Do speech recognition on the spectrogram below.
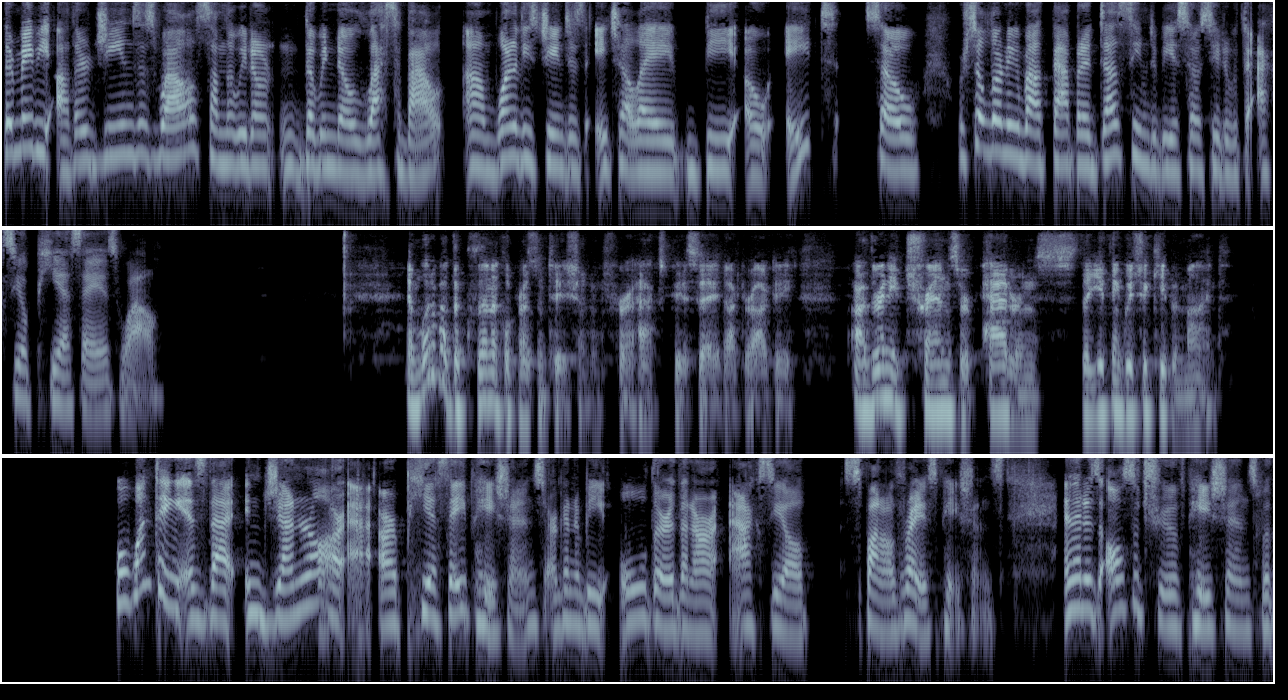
There may be other genes as well, some that we don't that we know less about. Um, one of these genes is HLA-B08. So we're still learning about that, but it does seem to be associated with the axial PSA as well. And what about the clinical presentation for AXPSA, Dr. Ogdie? Are there any trends or patterns that you think we should keep in mind? Well, one thing is that in general, our, our PSA patients are going to be older than our axial spondyloarthritis patients. And that is also true of patients with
